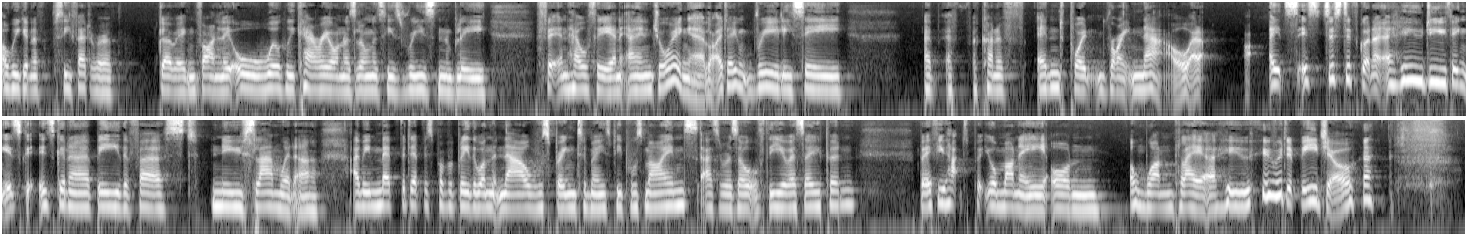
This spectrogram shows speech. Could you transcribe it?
Are we going to see Federer going finally, or will he carry on as long as he's reasonably fit and healthy and, and enjoying it? Like, I don't really see a, a, a, kind of end point right now. Uh, uh, it's it's just difficult. Uh, who do you think is is going to be the first new Slam winner? I mean, Medvedev is probably the one that now will spring to most people's minds as a result of the U.S. Open. But if you had to put your money on on one player, who who would it be, Joel?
